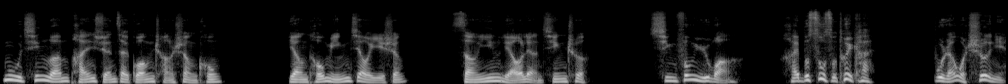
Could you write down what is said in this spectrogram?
木青鸾盘旋在广场上空，仰头鸣叫一声，嗓音嘹亮清澈：“清风渔网，还不速速退开，不然我吃了你！”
